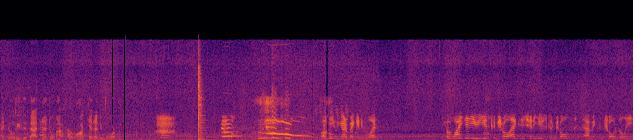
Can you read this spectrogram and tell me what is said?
I deleted that and I don't have a rocket anymore. No! Okay, we gotta make a new one. Why did you use Control X? You should have used Control. I mean, Control Delete.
